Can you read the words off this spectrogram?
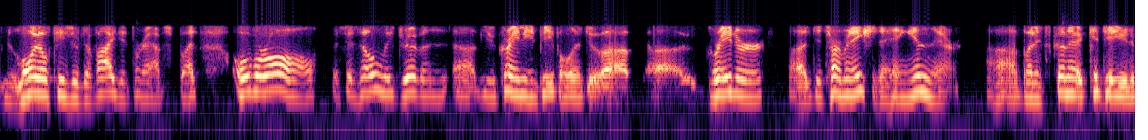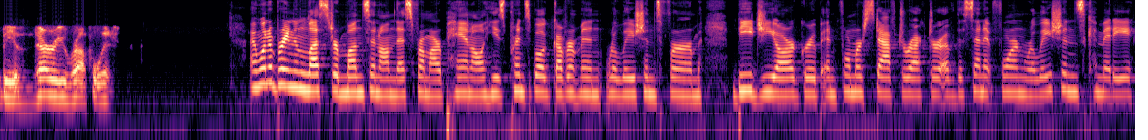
loyalties are divided, perhaps, but overall, this has only driven uh, the Ukrainian people into a, a greater uh, determination to hang in there. Uh, but it's going to continue to be a very rough winter. I want to bring in Lester Munson on this from our panel. He's principal at government relations firm BGR Group and former staff director of the Senate Foreign Relations Committee.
